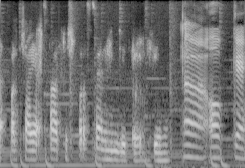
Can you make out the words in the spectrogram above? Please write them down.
nggak percaya 100% gitu. gitu. Ah, oke. Okay.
